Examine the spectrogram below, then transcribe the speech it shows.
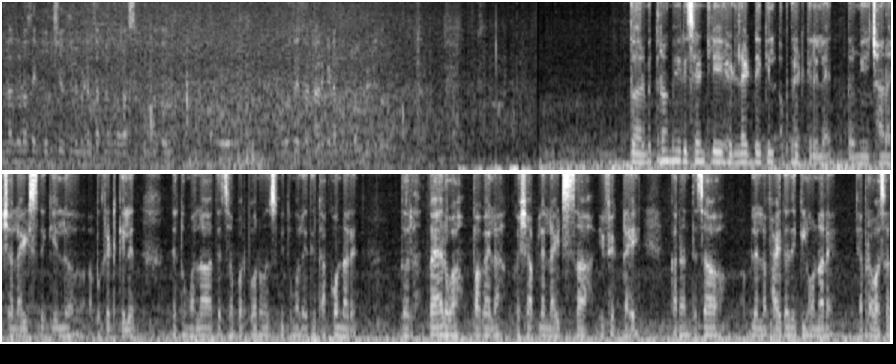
पुन्हा थोडासा एक दोनशे किलोमीटरचा आपला प्रवास पूर्ण करून पोचायचा टार्गेट आपण कंप्लीट करू. तर मित्र मी रिसेंटली हेडलाईट देखील अपग्रेड केलेले आहेत. तर मी छान अशा लाईट्स देखील अपग्रेड केल्यात त्या तुम्हाला त्याचा परफॉर्मन्स मी तुम्हाला इथे दाखवणार आहे तर तयार व्हा बघायला कशा आपल्या लाईट्सचा इफेक्ट आहे. कारण त्याचा आपल्याला फायदा देखील होणार आहे या प्रवासात.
